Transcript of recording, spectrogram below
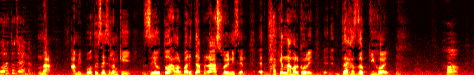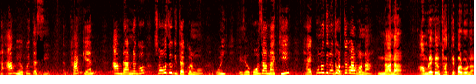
বলা তো যায় না। না আমি বলতে চাইছিলাম কি যেহেতু আমার বাড়িতে আপনারা আশ্রয় নিছেন থাকেন না আমার ঘরে দেখা যাক কি হয়। হ আমিও কইতাছি থাকেন আমরা আপনাকে সহযোগিতা করব ওই এই যে হোজা নাকি হ্যাঁ কোনোদিনও ধরতে পারব না। না না আমরা এখানে থাকতে পারব না।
